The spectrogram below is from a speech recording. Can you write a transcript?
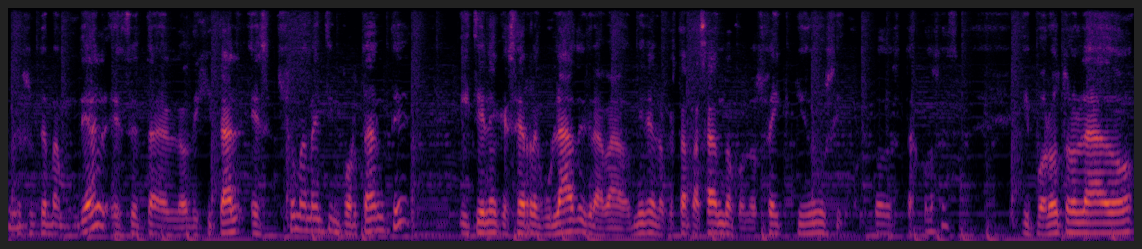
es un tema mundial, lo digital es sumamente importante y tiene que ser regulado y grabado. Miren lo que está pasando con los fake news y con todas estas cosas. Y por otro lado,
